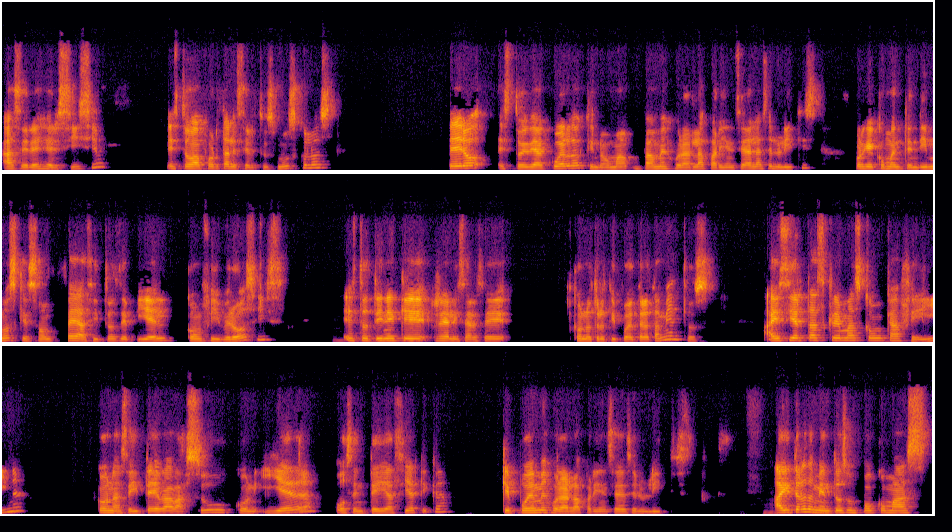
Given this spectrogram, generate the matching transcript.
hacer ejercicio. Esto va a fortalecer tus músculos, pero estoy de acuerdo que no va a mejorar la apariencia de la celulitis, porque como entendimos que son pedacitos de piel con fibrosis, esto tiene que realizarse con otro tipo de tratamientos. Hay ciertas cremas con cafeína, con aceite de babasú, con hiedra o centella asiática, que pueden mejorar la apariencia de celulitis. Hay tratamientos un poco más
